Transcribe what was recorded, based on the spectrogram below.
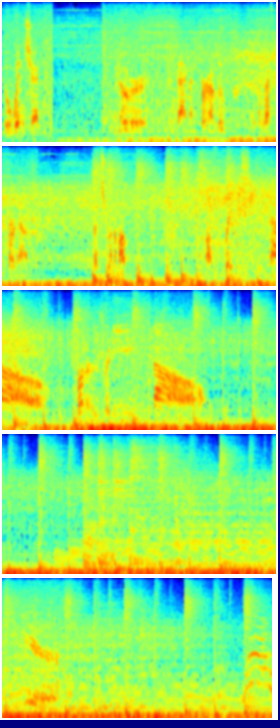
Do a wind check. Maneuver the diamond burner loop to the left turnout. Let's run them up. Off brakes now. Burners ready now. Gear. Wow.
